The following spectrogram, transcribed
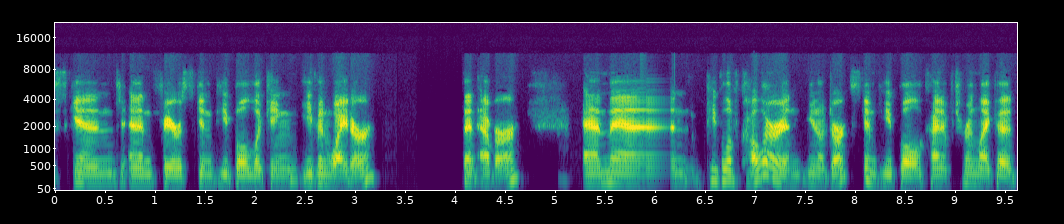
skinned and fair skinned people looking even whiter than ever and then people of color and you know dark skinned people kind of turn like a,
